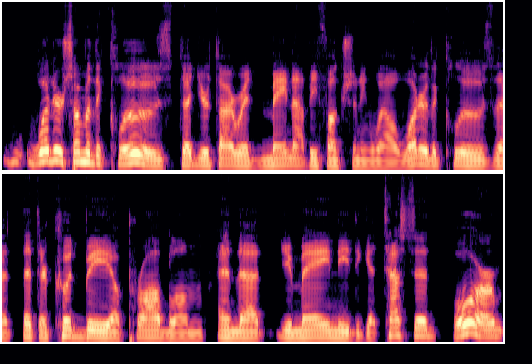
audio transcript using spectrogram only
what are some of the clues that your thyroid may not be functioning well? What are the clues that that there could be a problem and that you may need to get tested or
